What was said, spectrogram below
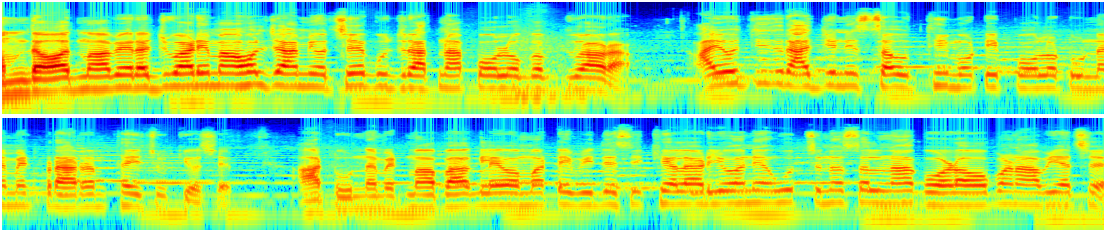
અમદાવાદમાં હવે રજવાડી માહોલ જામ્યો છે ગુજરાતના પોલો ક્લબ દ્વારા. આયોજિત રાજ્યની સૌથી મોટી પોલો ટુર્નામેન્ટ પ્રારંભ થઈ ચૂક્યો છે. આ ટુર્નામેન્ટમાં ભાગ લેવા માટે વિદેશી ખેલાડીઓ અને ઉચ્ચ નસલના ઘોડાઓ પણ આવ્યા છે.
